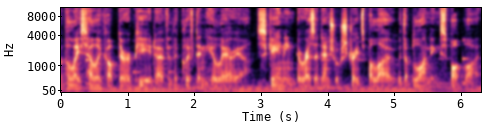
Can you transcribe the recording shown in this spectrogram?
A police helicopter appeared over the Clifton Hill area, scanning the residential streets below with a blinding spotlight.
